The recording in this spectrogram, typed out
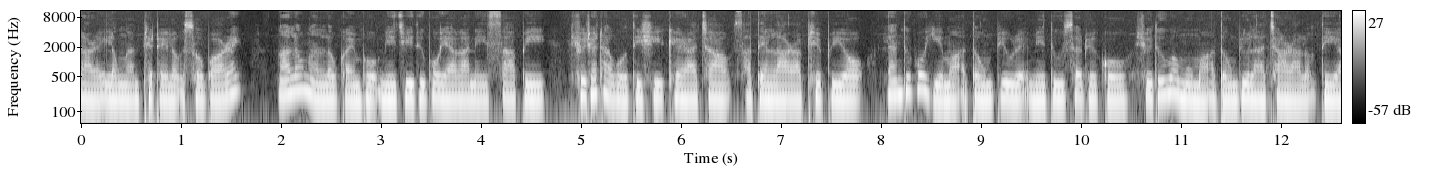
လာတဲ့လုပ်ငန်းဖြစ်တယ်လို့ဆိုပါရယ် ငါးလုပ်ငန်းလုပ်ကိုင်ဖို့မြေကြီးသူဖို့ရာကနေစပြီးရွှေထက်တာကိုသိရှိခဲ့တာကြောင့်စတင်လာတာဖြစ်ပြီးတော့လန်သူဖို့ရေမှာအသုံးပြုတဲ့မြေသူဆက်တွေကိုရွှေသူဖို့မှုမှာအသုံးပြုလာကြတာလို့သိရ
